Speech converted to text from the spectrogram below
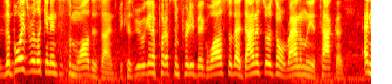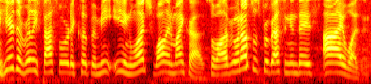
The boys were looking into some wall designs because we were going to put up some pretty big walls so that dinosaurs don't randomly attack us. And here's a really fast forwarded clip of me eating lunch while in Minecraft. So while everyone else was progressing in days, I wasn't.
